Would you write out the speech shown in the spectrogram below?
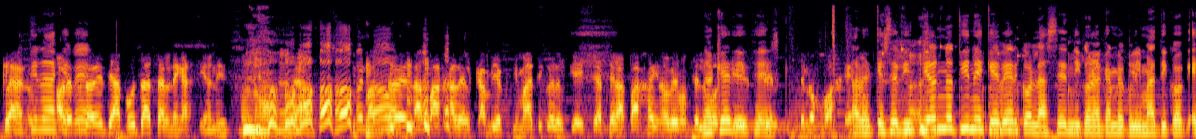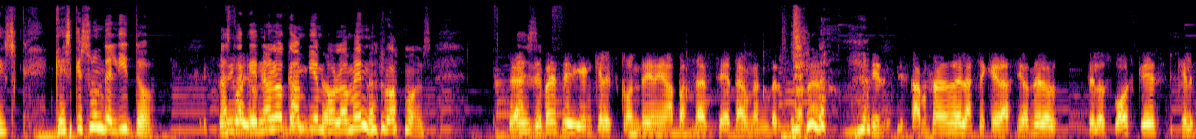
Claro, no tiene nada ahora que tú ver. también te apuntas al negacionismo, ¿no? O sea, vamos a ver la paja del cambio climático del que se hace la paja y no vemos el No, ¿qué bosque dices? Del, del ojo ajeno. A ver, que sedición no tiene que ver con la sed ni con el cambio climático, es que es que es un delito. Hasta digo que no lo cambien por lo menos, vamos. Sea, es- ¿te parece bien que les condenen a pasar sed a unas personas? Si Estamos hablando de la sequedación de los de los bosques que les-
